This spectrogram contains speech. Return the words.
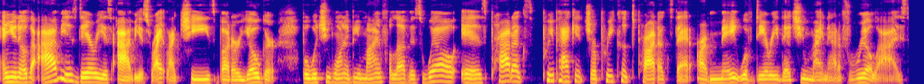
And you know, the obvious dairy is obvious, right? Like cheese, butter, yogurt. But what you want to be mindful of as well is products, prepackaged or pre cooked products that are made with dairy that you might not have realized.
